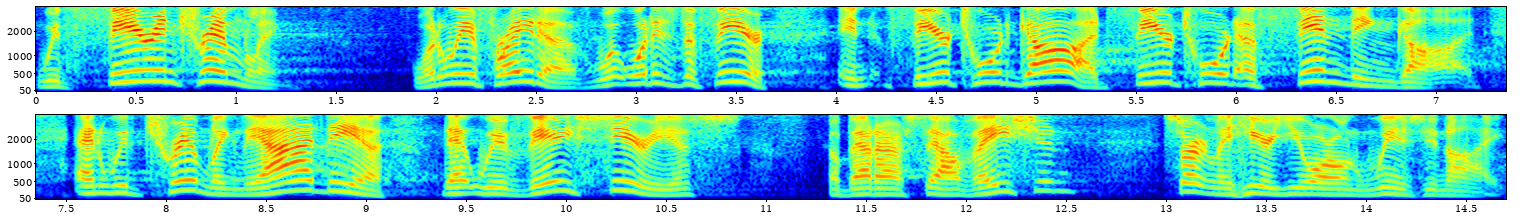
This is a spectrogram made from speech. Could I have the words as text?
with fear and trembling. What are we afraid of? What, what is the fear? In fear toward God, fear toward offending God, and with trembling, the idea that we're very serious about our salvation. Certainly, here you are on Wednesday night.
